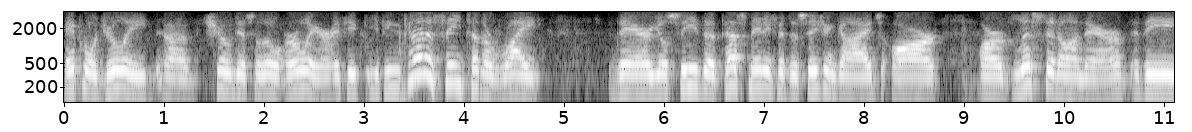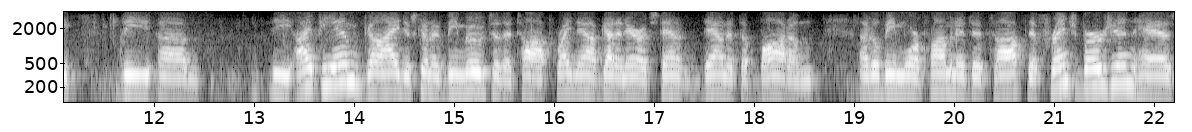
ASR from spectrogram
April Julie uh, showed this a little earlier. If you if you can kind of see to the right there, you'll see the pest management decision guides are are listed on there. The the um, the IPM guide is going to be moved to the top. Right now I've got an arrow it's down, down at the bottom. It'll be more prominent at the top. The French version has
